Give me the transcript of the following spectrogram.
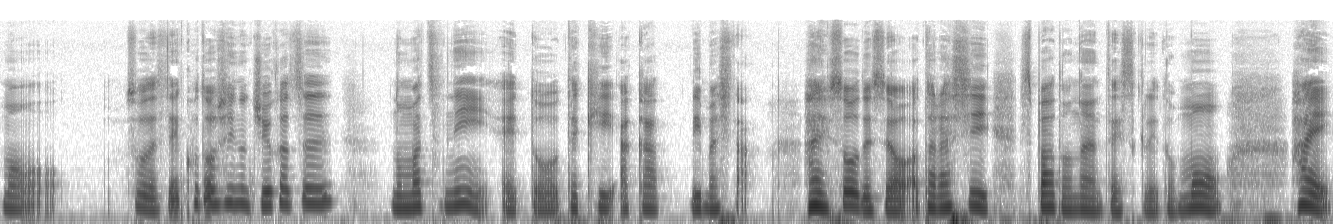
も、そうですね、今年の10月の末に、えっ、と、出来上がりました。はい、そうですよ。新しいスパートなんですけれども、はい。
